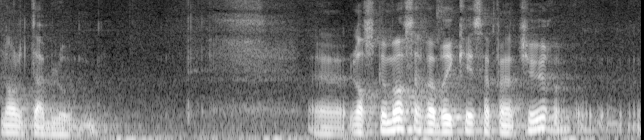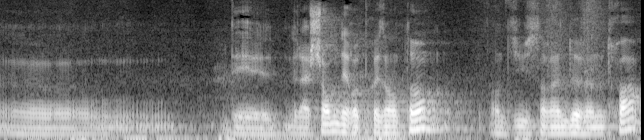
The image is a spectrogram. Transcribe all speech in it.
dans le tableau. Euh, lorsque Morse a fabriqué sa peinture euh, de la Chambre des représentants en 1822-23,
